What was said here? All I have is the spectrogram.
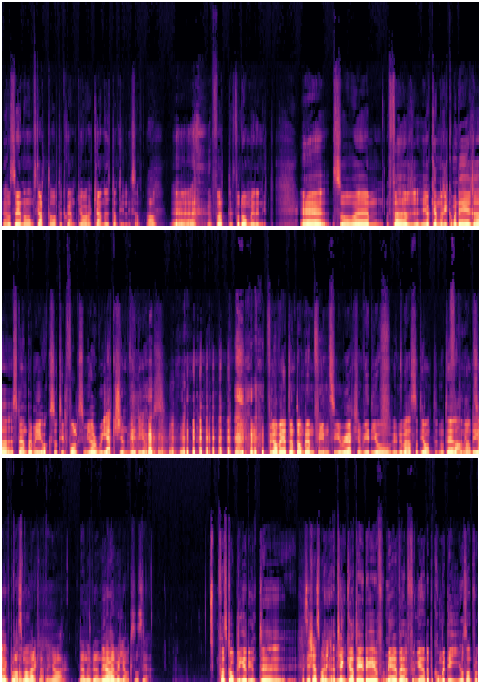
ja, Och se när de skrattar åt ett skämt jag kan utan till liksom. ja. Eh, för, att, för dem är det nytt. Eh, så ehm, för, jag kan rekommendera Stand By Me också till folk som gör reaction videos. för jag vet inte om den finns i reaction video-universet, jag har inte noterat den, jag är Fan, inte det hoppas man verkligen att den gör. Den, är, den, Ja. den vill jag också se. Fast då blir det ju inte, Alltså det känns som att... jag tänker att det, det är mer välfungerande på komedi och sånt, för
